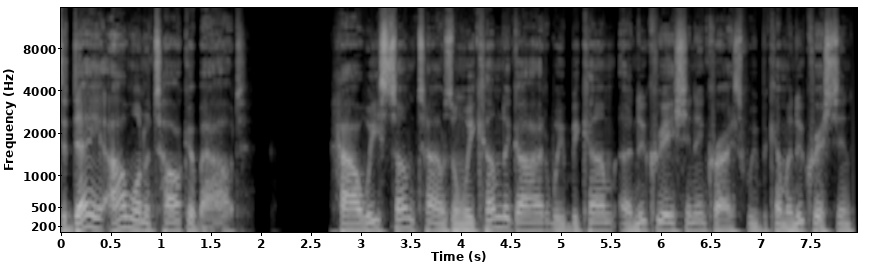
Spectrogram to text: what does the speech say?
Today, I want to talk about how we sometimes, when we come to God, we become a new creation in Christ, we become a new Christian,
